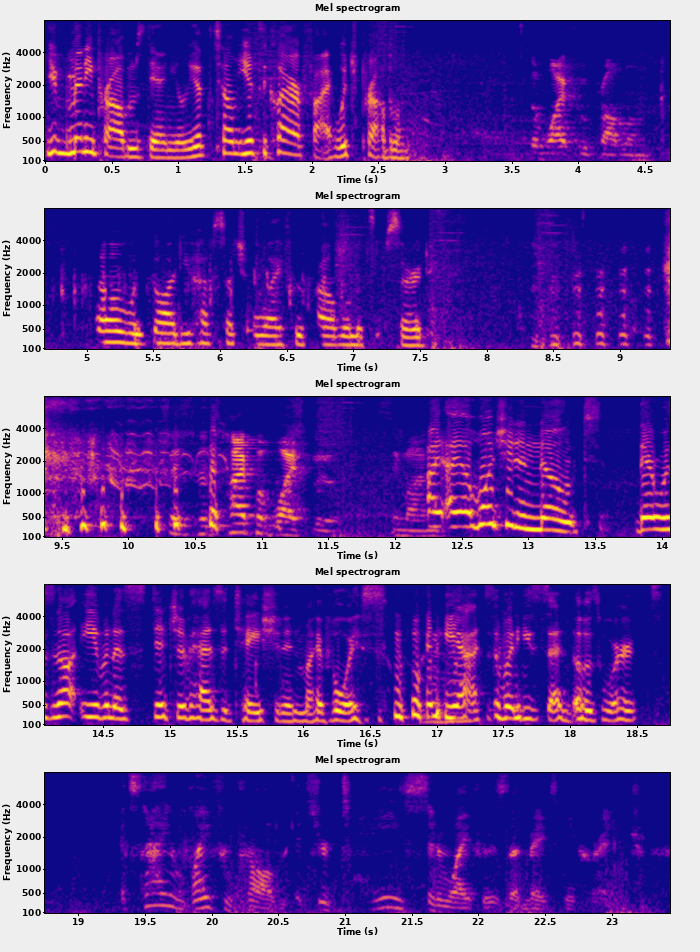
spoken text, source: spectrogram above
You have many problems, Daniel. You have to tell me. You have to clarify which problem. The waifu problem. Oh my God, you have such a waifu problem. It's absurd. It's the type of waifu, Simone. I, I want you to note there was not even a stitch of hesitation in my voice when he mm-hmm. asked when he said those words. It's not your waifu problem. It's your taste in waifus that makes me cringe.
